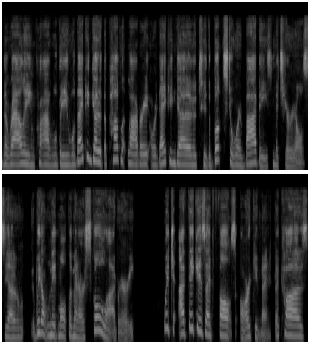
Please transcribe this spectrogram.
the rallying cry will be, well, they can go to the public library or they can go to the bookstore and buy these materials. You know, we don't need want them in our school library, which I think is a false argument because,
